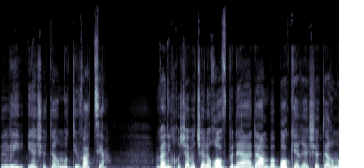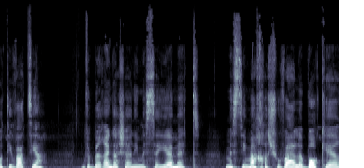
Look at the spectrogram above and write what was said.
לי יש יותר מוטיבציה. ואני חושבת שלרוב בני האדם בבוקר יש יותר מוטיבציה, וברגע שאני מסיימת משימה חשובה על הבוקר,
